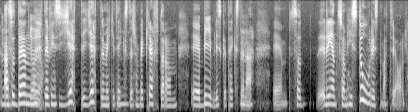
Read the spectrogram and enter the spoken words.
Mm. Alltså den, Ja, ja. Det finns jätte, jättemycket Mm. texter som bekräftar de eh, bibliska texterna. Eh, så rent som historiskt material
